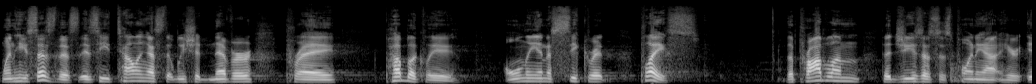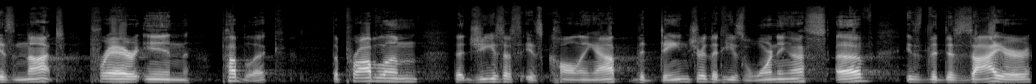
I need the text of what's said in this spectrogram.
when he says this? Is he telling us that we should never pray publicly, only in a secret place? The problem that Jesus is pointing out here is not prayer in public. The problem that Jesus is calling out, the danger that he's warning us of, is the desire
